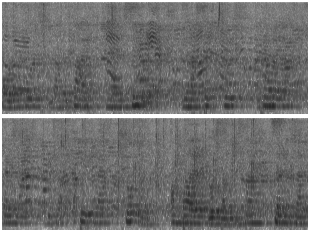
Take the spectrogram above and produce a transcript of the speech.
on court number five, men single. United States, Estonia versus Republic Stockholm. Umpire Konstantin Stan, service judge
